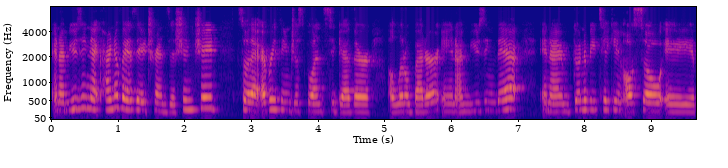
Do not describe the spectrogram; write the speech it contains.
And I'm using that kind of as a transition shade so that everything just blends together a little better. And I'm using that and I'm going to be taking also a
